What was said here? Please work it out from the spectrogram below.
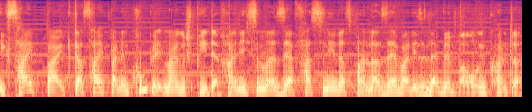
Excite Bike, das habe ich bei einem Kumpel immer gespielt, da fand ich es immer sehr faszinierend, dass man da selber diese Level bauen konnte.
